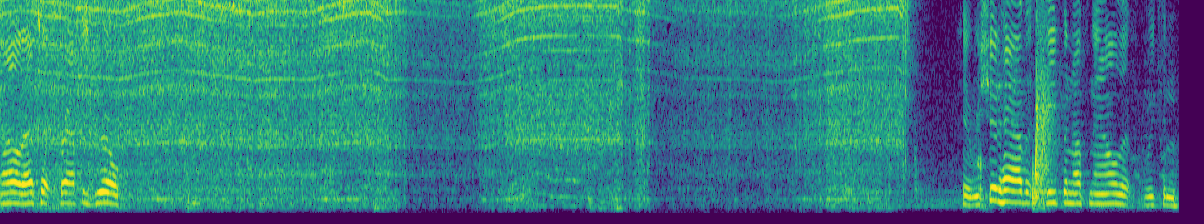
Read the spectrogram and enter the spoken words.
Oh, that's that crappy drill. Okay, we should have it deep enough now that we can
